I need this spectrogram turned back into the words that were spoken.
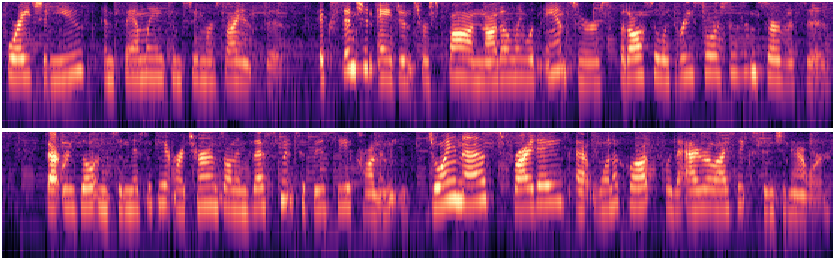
4 H and youth, and family and consumer sciences. Extension agents respond not only with answers, but also with resources and services that result in significant returns on investment to boost the economy. Join us Fridays at 1 o'clock for the AgriLife Extension Hour.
